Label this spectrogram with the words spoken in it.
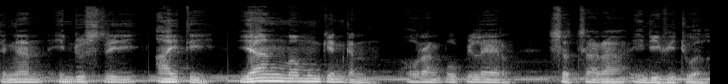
dengan industri IT yang memungkinkan orang populer secara individual.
